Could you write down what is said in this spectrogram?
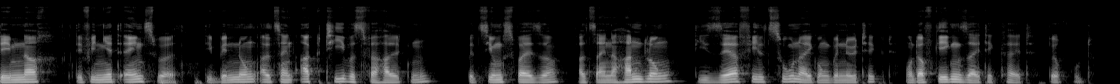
Demnach definiert Ainsworth die Bindung als ein aktives Verhalten beziehungsweise als eine Handlung, die sehr viel Zuneigung benötigt und auf Gegenseitigkeit beruht.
